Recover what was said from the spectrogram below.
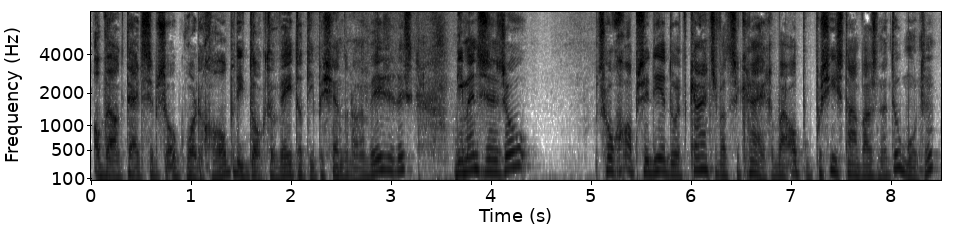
op welk tijdstip ze ook worden geholpen. Die dokter weet dat die patiënt er nog aanwezig is. Die mensen zijn zo zo geobsedeerd door het kaartje wat ze krijgen, waarop precies staat waar ze naartoe moeten,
